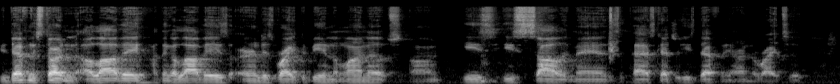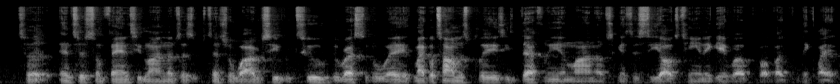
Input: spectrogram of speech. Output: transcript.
you're definitely starting Olave. I think Olave's earned his right to be in the lineups. Um, he's he's solid, man. As a pass catcher, he's definitely earned the right to to enter some fantasy lineups as a potential wide receiver too. The rest of the way, if Michael Thomas plays, he's definitely in lineups against the Seahawks team. They gave up, I think, like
